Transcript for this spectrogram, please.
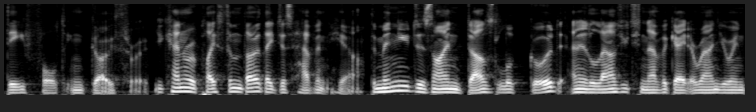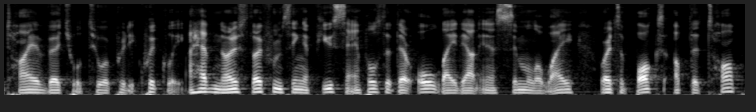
default in GoThru. You can replace them though, they just haven't here. The menu design does look good and it allows you to navigate around your entire virtual tour pretty quickly. I have noticed though from seeing a few samples that they're all laid out in a similar way, where it's a box up the top,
